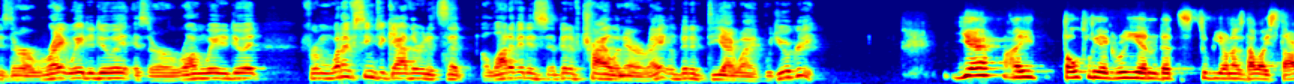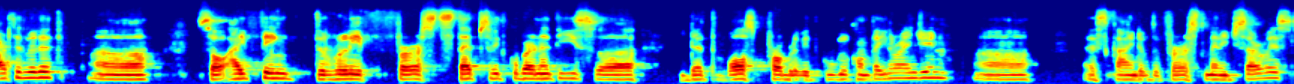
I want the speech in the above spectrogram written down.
is there a right way to do it? Is there a wrong way to do it? From what I've seen to gather, it's that a lot of it is a bit of trial and error, right? A bit of DIY. Would you agree? Yeah, I totally agree, and that's to be honest how I started with it. Uh, so I think the really first steps with Kubernetes uh, that was probably with Google Container Engine uh, as kind of the first managed service.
